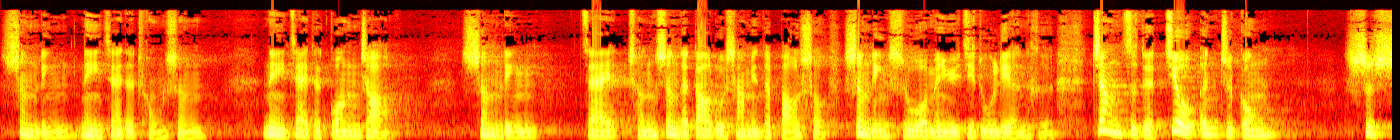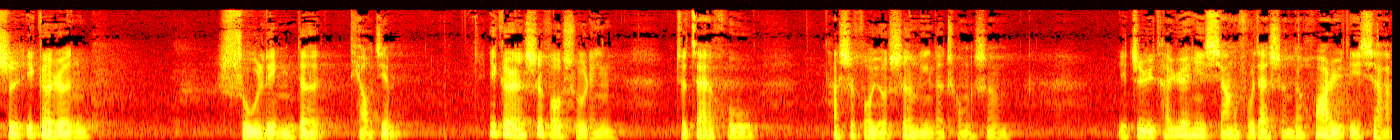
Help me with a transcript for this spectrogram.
圣灵内在的重生，内在的光照，圣灵。在成圣的道路上面的保守，圣灵使我们与基督联合，这样子的救恩之功，是使一个人属灵的条件。一个人是否属灵，就在乎他是否有圣灵的重生，以至于他愿意降服在神的话语底下，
